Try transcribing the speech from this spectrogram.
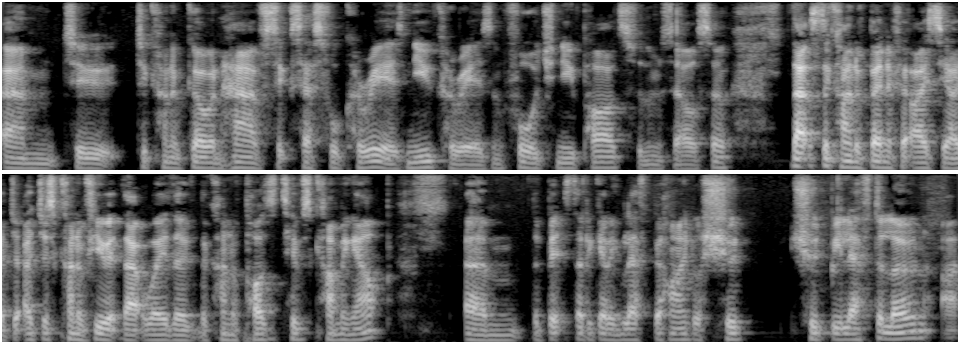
um, to to kind of go and have successful careers, new careers, and forge new paths for themselves. So that's the kind of benefit I see. I, I just kind of view it that way. The the kind of positives coming up. Um, the bits that are getting left behind or should should be left alone. I,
